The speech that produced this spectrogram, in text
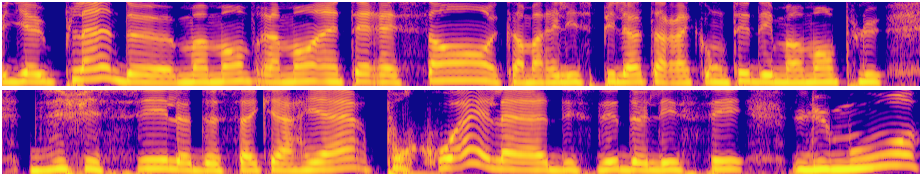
il y a eu plein de moments vraiment intéressants. Quand Marie-Lise Pilote a raconté des moments plus difficiles de sa carrière, pourquoi elle a décidé de laisser l'humour,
